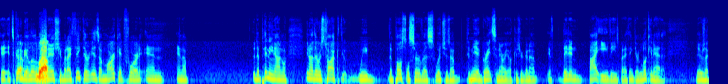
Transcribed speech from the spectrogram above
it- it's going to Yeah. be a little Well- bit of an issue, but I think there is a market for it, and and a depending on you know there was talk we the postal service, which is a to me a great scenario because you're going to if they didn't buy EVs, but I think they're looking at it. There's a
